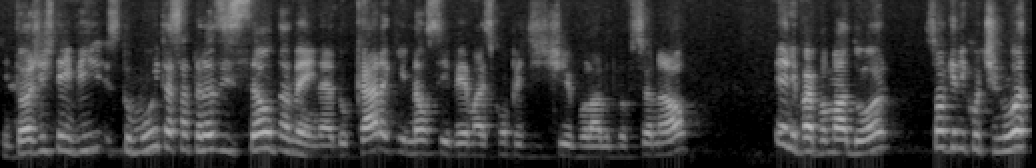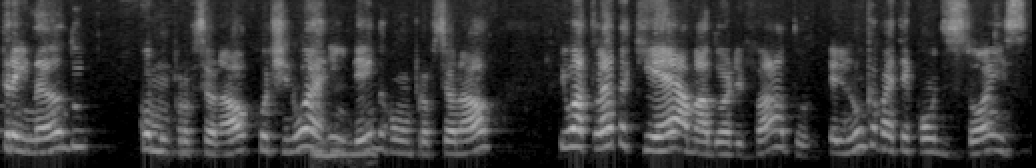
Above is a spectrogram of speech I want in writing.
Então a gente tem visto muito essa transição também, né, do cara que não se vê mais competitivo lá no profissional, ele vai para o amador, só que ele continua treinando como um profissional, continua uhum. rendendo como um profissional, e o atleta que é amador de fato, ele nunca vai ter condições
